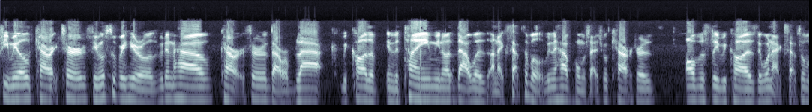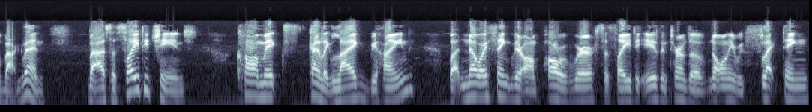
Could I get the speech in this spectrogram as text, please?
female characters, female superheroes. We didn't have characters that were black because of in the time, you know, that was unacceptable. We didn't have homosexual characters, obviously, because they weren't acceptable back then. But as society changed, comics kind of like lagged behind. But now I think they're on par with where society is in terms of not only reflecting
